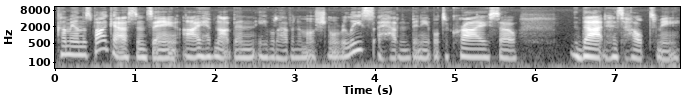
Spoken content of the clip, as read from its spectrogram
coming on this podcast and saying, I have not been able to have an emotional release. I haven't been able to cry. So that has helped me.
